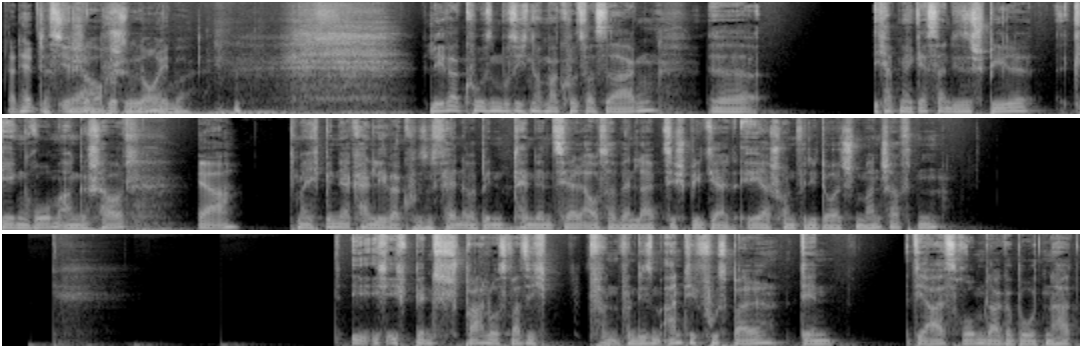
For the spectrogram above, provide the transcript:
Dann hättet Das ihr schon auch plus schön. neun. aber- Leverkusen muss ich noch mal kurz was sagen. Äh, Ich habe mir gestern dieses Spiel gegen Rom angeschaut. Ja. Ich meine, ich bin ja kein Leverkusen-Fan, aber bin tendenziell, außer wenn Leipzig spielt, ja eher schon für die deutschen Mannschaften. Ich, ich bin sprachlos, was ich von, von diesem Antifußball, den die AS Rom da geboten hat,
